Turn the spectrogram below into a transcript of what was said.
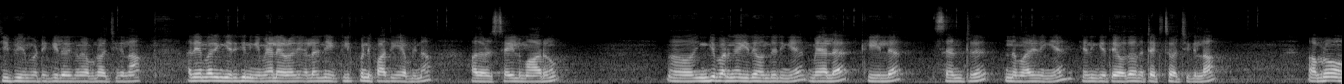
ஜிபிஎம் மட்டும் கீழே இருக்கணும் அப்படின்னு வச்சுக்கலாம். அதே மாதிரி இங்கே இருக்குது நீங்கள் மேலே எல்லாம் நீங்கள் கிளிக் பண்ணி பார்த்தீங்க அப்படின்னா அதோட ஸ்டைல் மாறும். இங்கே பாருங்கள் இதை வந்து நீங்கள் மேலே கீழே சென்ட்ரு இந்த மாதிரி நீங்கள் எனக்கு தேவையோ அந்த டெக்ஸ்ட்டை வச்சுக்கலாம். அப்புறம்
